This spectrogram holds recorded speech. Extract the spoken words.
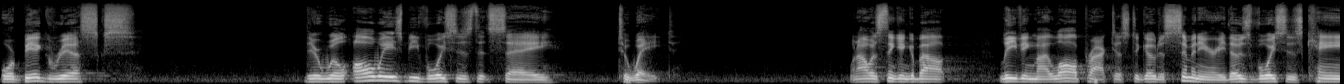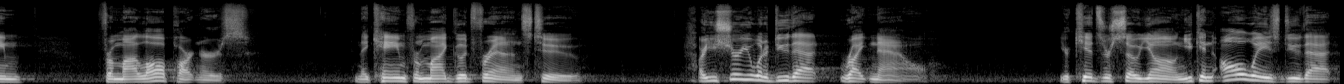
or big risks, there will always be voices that say to wait. When I was thinking about leaving my law practice to go to seminary, those voices came from my law partners, and they came from my good friends too. Are you sure you want to do that right now? Your kids are so young. You can always do that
